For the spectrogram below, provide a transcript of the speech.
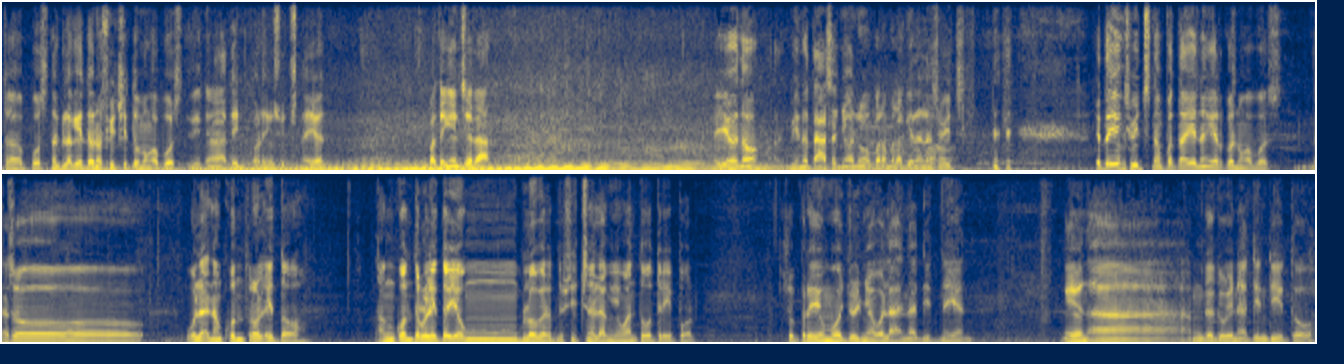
Tapos naglagay daw ng switch ito mga boss. Tinitingnan natin kung ano yung switch na 'yon. Patingin sila. Ayun oh, binutasan yung ano para malagyan na ng switch. ito yung switch ng patayan ng aircon mga boss. So wala nang control ito. Ang control ito yung blower to switch na lang yung 1 2 3 4. So pero yung module niya wala na, dead na yan. Ngayon, ah, ang gagawin natin dito,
